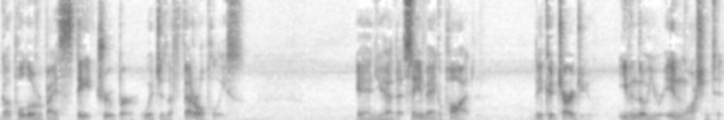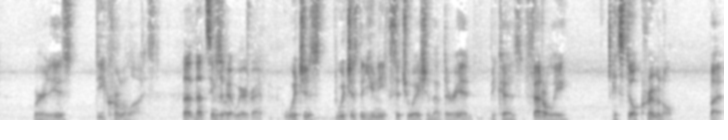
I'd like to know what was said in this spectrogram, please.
got pulled over by a state trooper which is a federal police and you had that same bag of pot they could charge you even though you're in Washington where it is decriminalized That that seems a bit weird, right? which is which is the unique situation that they're in because federally it's still criminal but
